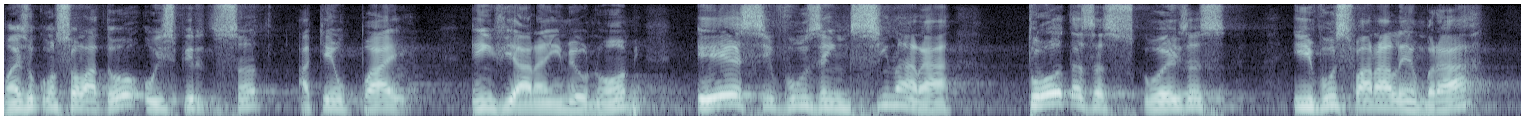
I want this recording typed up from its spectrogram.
Mas o Consolador, o Espírito Santo, a quem o Pai enviará em meu nome, esse vos ensinará todas as coisas e vos fará lembrar,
